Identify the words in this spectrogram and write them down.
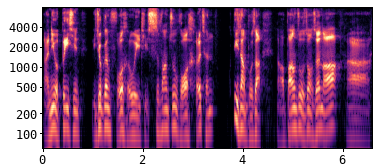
啊你有悲心你就跟佛合为一体十方诸佛合成地藏菩萨然后帮助众生啊。啊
